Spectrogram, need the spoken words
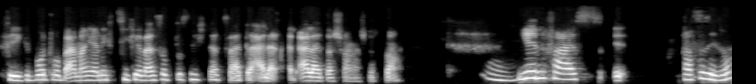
Fehlgeburt, wobei man ja nicht sicher weiß, ob das nicht eine zweite Eileiterschwangerschaft war. Mhm. Jedenfalls, äh, passt das nicht so?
